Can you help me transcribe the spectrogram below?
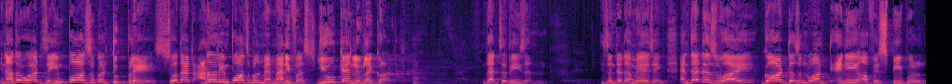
In other words, the impossible took place so that another impossible may manifest. You can live like God. That's the reason. Isn't it amazing? And that is why God doesn't want any of his people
